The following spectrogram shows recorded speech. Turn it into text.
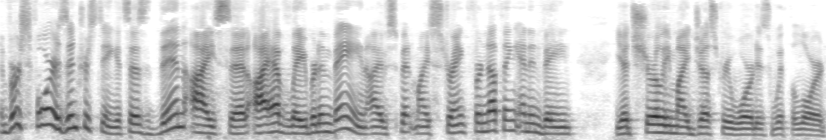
And verse 4 is interesting. It says, Then I said, I have labored in vain. I have spent my strength for nothing and in vain. Yet surely my just reward is with the Lord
